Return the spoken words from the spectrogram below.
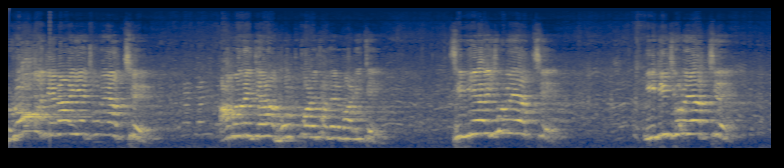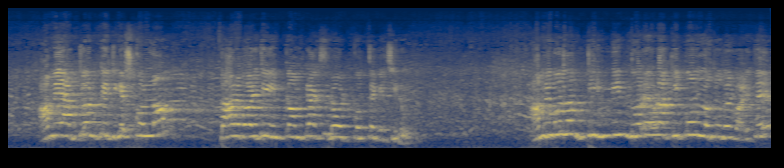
রোজ এনআইএ চলে যাচ্ছে। আমাদের যারা ভোট করে তাদের বাড়িতে। সিবিআই চলে যাচ্ছে। ইডি চলে যাচ্ছে। আমি একজনকে জিজ্ঞেস করলাম, তার বাড়িতে ইনকাম ট্যাক্স লোড করতে গেছিল। আমি বললাম, তিন দিন ধরে ওরা কি করল তোদের বাড়িতে?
